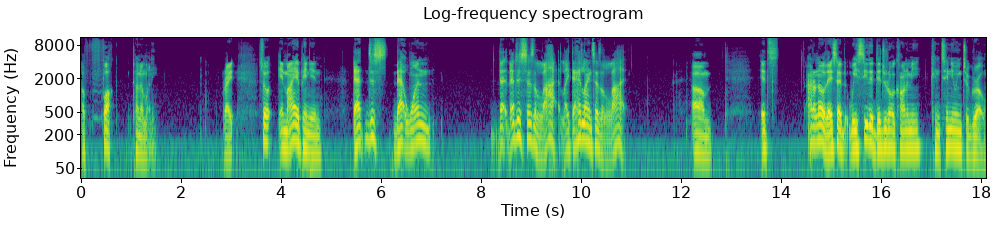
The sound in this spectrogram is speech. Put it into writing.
a fuck ton of money. Right? So, in my opinion, that just, that one that that just says a lot. Like the headline says a lot. Um, it's I don't know. They said we see the digital economy continuing to grow.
